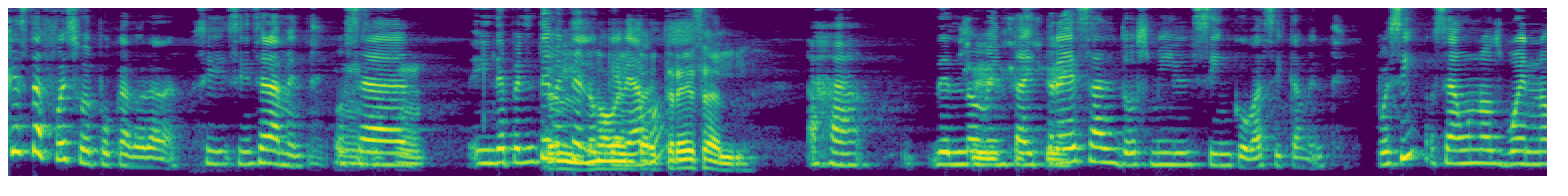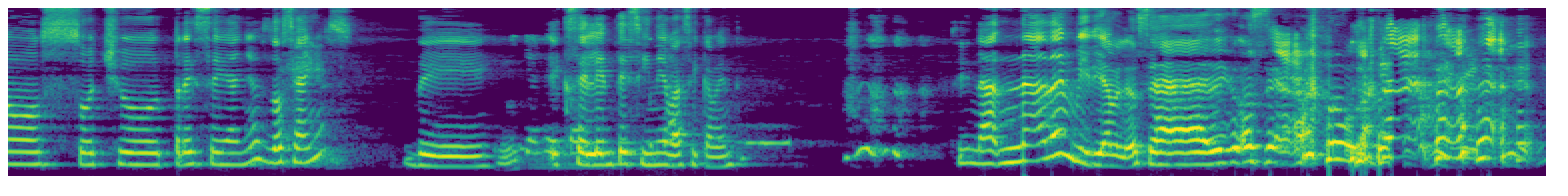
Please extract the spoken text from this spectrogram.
que esta fue su época dorada, sí, sinceramente. O sea, independientemente de lo que veamos. al... Ajá. Del 93 al 2005, básicamente. Pues sí, o sea, unos buenos 8, 13 años, 12 años de excelente cine, básicamente. Sí, nada envidiable, o sea, digo, o sea.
